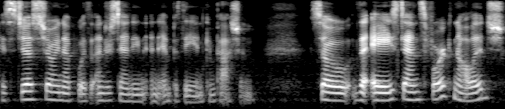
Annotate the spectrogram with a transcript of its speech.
It's just showing up with understanding and empathy and compassion. So the A stands for acknowledge.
